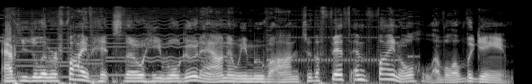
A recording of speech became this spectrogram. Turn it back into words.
After you deliver five hits, though, he will go down, and we move on to the fifth and final level of the game.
